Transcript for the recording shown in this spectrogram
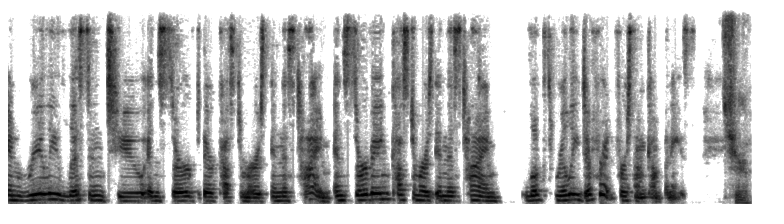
and really listen to and served their customers in this time. And serving customers in this time looks really different for some companies. Sure.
